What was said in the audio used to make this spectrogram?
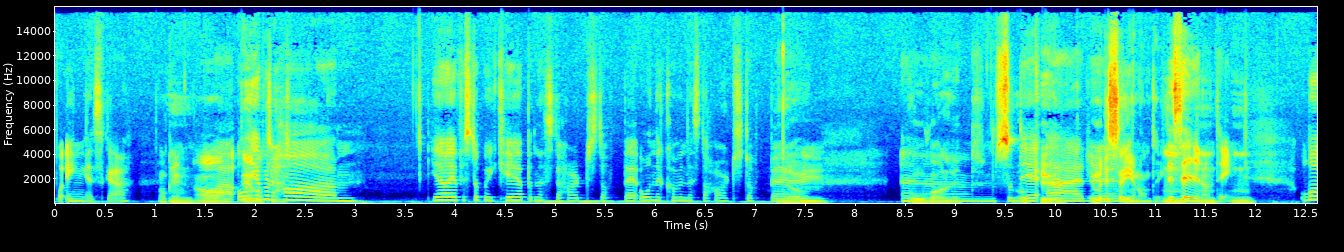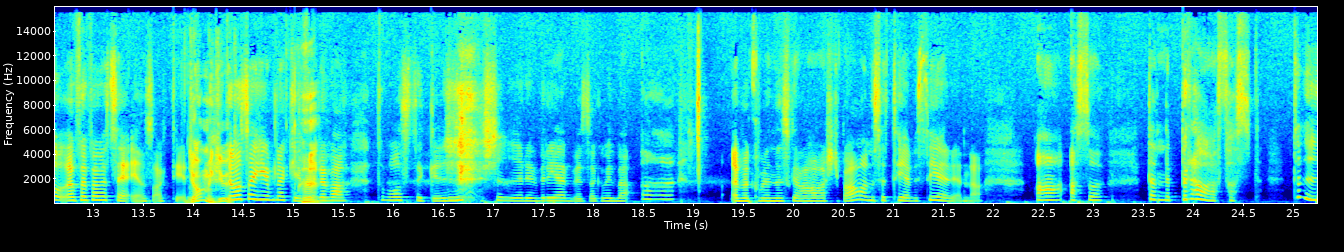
på engelska. Okej. Mm. Och bara, Åh, jag vill sånt. ha... um, Ja, jag vill stå på kö på nästa Heartstopper. Åh, när kommer nästa Heartstopper? Ja. Mm. Ehm, Ovanligt Så och det kul. är... Ja, men det säger någonting. Det säger Mm, någonting. mm. Och jag får bara säga en sak till. Ja, men gud. Det var så himla kul. För det var två stycken tjejer i bredvid som kom in och bara... Ah, ja, men kom in och skulle ha Heartstopper. Ah, har ni sett tv-serien då? Ja, ah, alltså den är bra fast den är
